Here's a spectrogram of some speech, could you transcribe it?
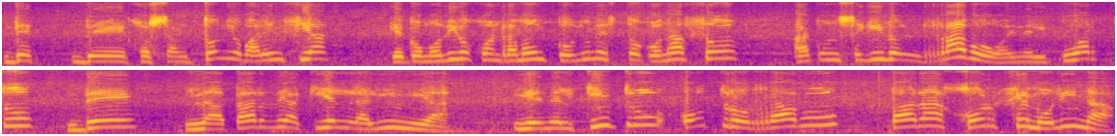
de, de José Antonio Valencia, que como digo Juan Ramón, con un estoconazo ha conseguido el rabo en el cuarto de la tarde aquí en la línea y en el quinto, otro rabo para Jorge Molina,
